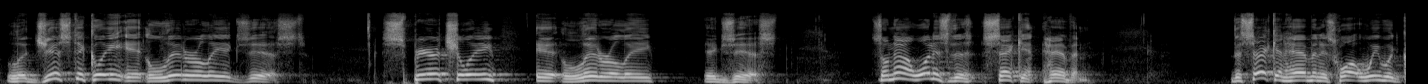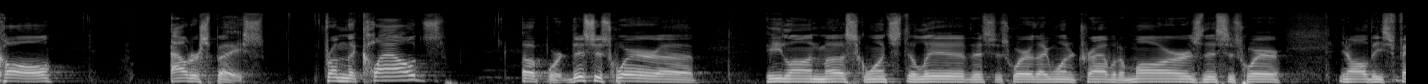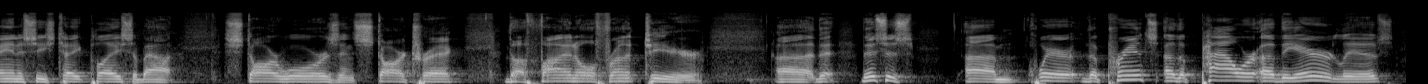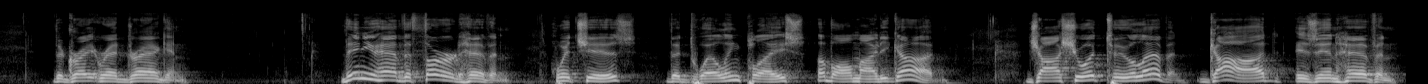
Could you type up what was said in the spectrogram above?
Logistically, it literally exists. Spiritually, it literally exists. So, now what is the second heaven? The second heaven is what we would call outer space, from the clouds upward. This is where uh, Elon Musk wants to live. This is where they want to travel to Mars. This is where, you know, all these fantasies take place about Star Wars and Star Trek, the final frontier. Uh, the, this is um, where the prince of the power of the air lives, the great red dragon. Then you have the third heaven, which is the dwelling place of Almighty God. Joshua 2:11 God is in heaven.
